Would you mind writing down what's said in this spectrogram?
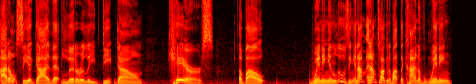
I don't see a guy that literally deep down cares about winning and losing. And I'm and I'm talking about the kind of winning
